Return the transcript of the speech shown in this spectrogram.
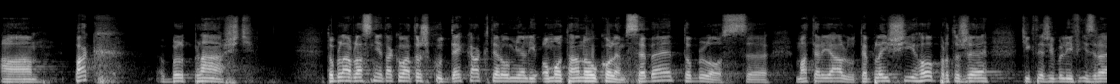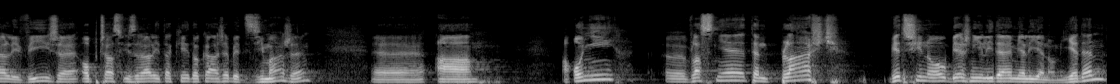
A pak byl plášť. To byla vlastně taková trošku deka, kterou měli omotanou kolem sebe. To bylo z materiálu teplejšího, protože ti, kteří byli v Izraeli, ví, že občas v Izraeli taky dokáže být zima, že? Eh, a, a oni eh, vlastně ten plášť většinou běžní lidé měli jenom jeden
